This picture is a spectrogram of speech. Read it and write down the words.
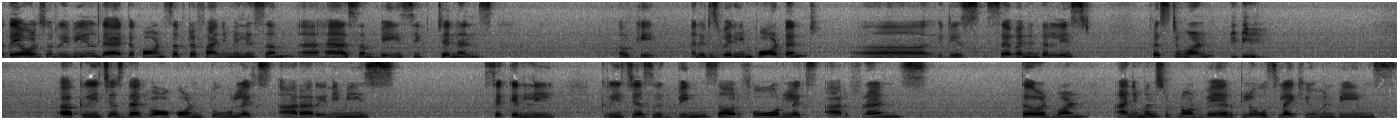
They also reveal that the concept of animalism uh, has some basic tenets. Okay, and it is very important. Uh, it is seven in the list. First one uh, creatures that walk on two legs are our enemies. Secondly, creatures with wings or four legs are friends. Third one, animals should not wear clothes like human beings.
